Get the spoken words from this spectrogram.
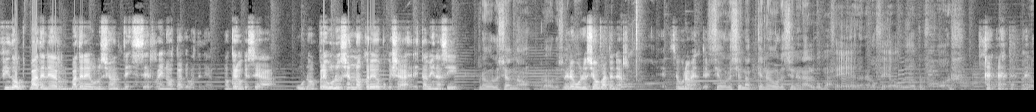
Fido va a tener, va a tener evolución, te- se renota que va a tener. No creo que sea uno. Preevolución no creo, porque ya está bien así. Pero evolución no. Pero evolución. Pero evolución va a tener, eh, seguramente. Si evoluciona, que no evolucione en algo más feo, en algo feo, boludo, por favor. No me lo.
